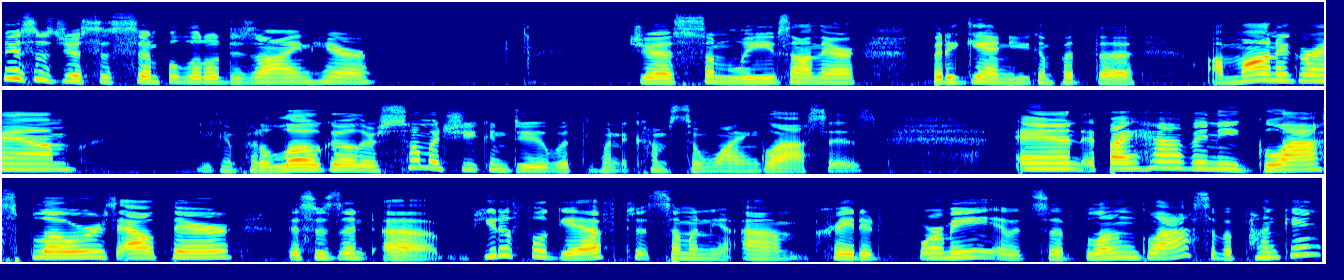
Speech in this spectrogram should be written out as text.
This is just a simple little design here just some leaves on there. But again, you can put the a monogram. You can put a logo. There's so much you can do with when it comes to wine glasses. And if I have any glass blowers out there, this is a uh, beautiful gift that someone um, created for me. It's a blown glass of a pumpkin.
